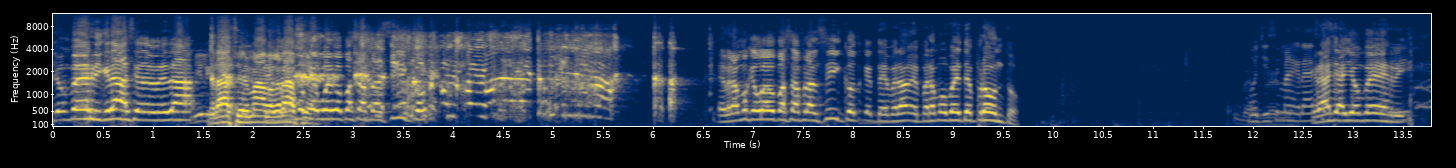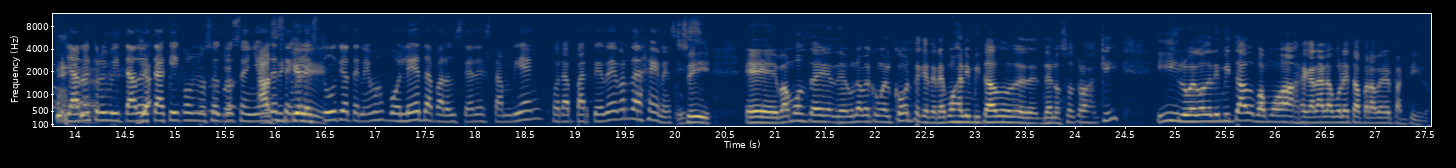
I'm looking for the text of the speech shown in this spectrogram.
John Berry, gracias, de verdad. Gracias, hermano, Esperamos gracias. que vuelva a pasar Francisco. Esperamos que vuelva a pasar Francisco, que te espera- esperamos verte pronto. Muchísimas gracias. Gracias, John Berry. Ya nuestro invitado Ya. está aquí con nosotros, señores, Así en que- el estudio. Tenemos boleta para ustedes también, fuera parte de, ¿verdad, Génesis? Sí, eh, vamos de, de una vez con el corte, que tenemos al invitado de, de nosotros aquí. Y luego del invitado vamos a regalar la boleta para ver el partido.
